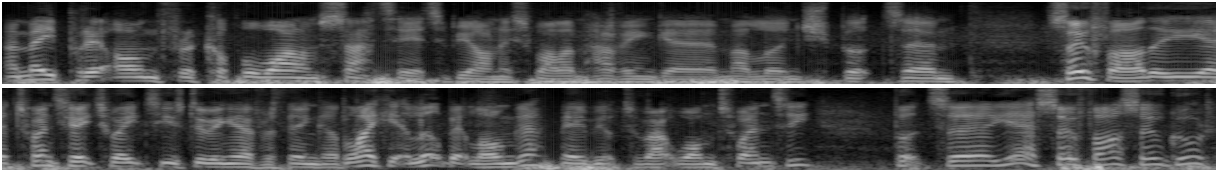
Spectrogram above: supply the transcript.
I may put it on for a couple while I'm sat here, to be honest, while I'm having uh, my lunch. But um, so far, the uh, 28 to 80 is doing everything. I'd like it a little bit longer, maybe up to about 120. But uh, yeah, so far so good.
